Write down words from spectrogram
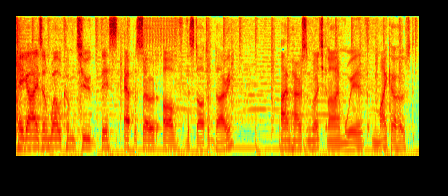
Hey guys, and welcome to this episode of the Startup Diary. I'm Harrison Mutch, and I'm with my co-host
